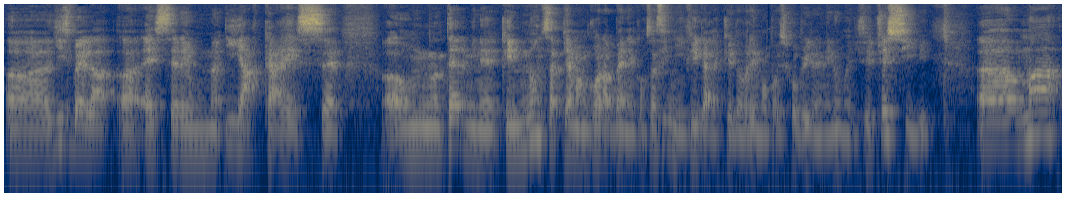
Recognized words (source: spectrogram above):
uh, gli svela uh, essere un IHS, un termine che non sappiamo ancora bene cosa significa e che dovremo poi scoprire nei numeri successivi, ma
